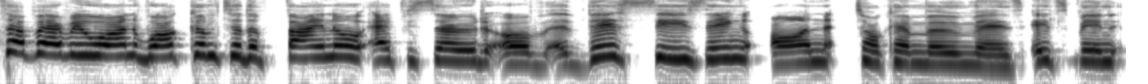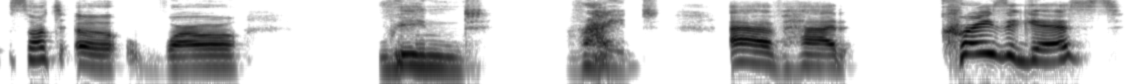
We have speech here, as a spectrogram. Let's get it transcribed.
What's up, everyone? Welcome to the final episode of this season on Toke Moments. It's been such a whirlwind ride. I have had crazy guests.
